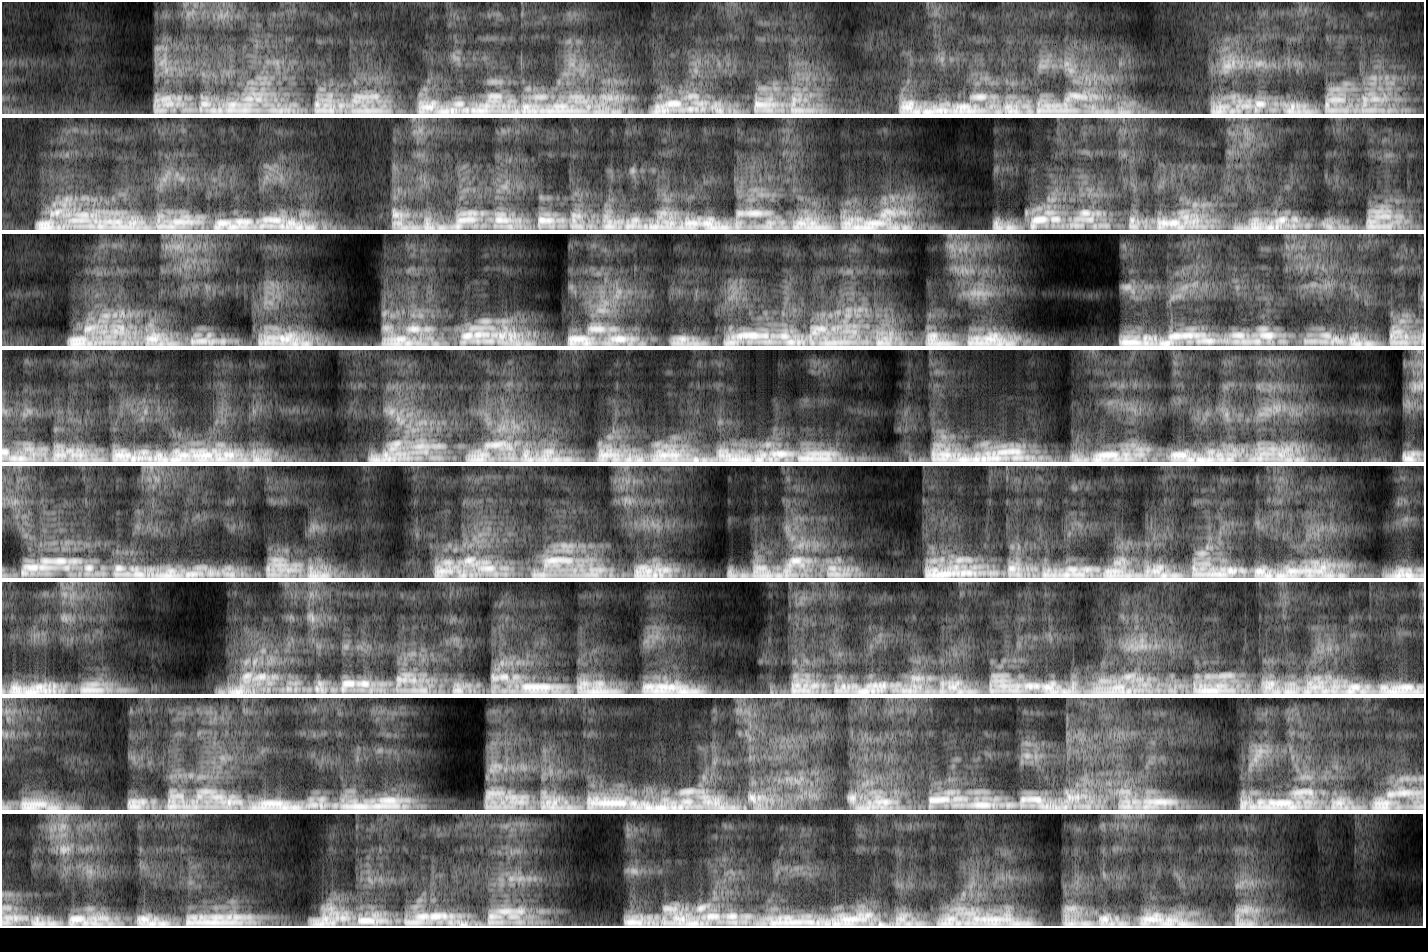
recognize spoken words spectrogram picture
Перша жива істота подібна до лева, друга істота подібна до теляти, третя істота мала лице як людина, а четверта істота подібна до літаючого орла. І кожна з чотирьох живих істот мала по шість крил, а навколо і навіть під крилами багато очей. І вдень, і вночі істоти не перестають говорити: Свят, свят Господь Бог Всемогутній, хто був, є і гряде. І щоразу, коли живі істоти складають славу, честь і подяку тому, хто сидить на престолі і живе віки вічні, 24 старці падають перед тим, хто сидить на престолі і поклоняється тому, хто живе віки вічні, і складають вінці свої перед престолом, говорячи: Достойний ти, Господи, прийняти славу і честь і силу, бо ти створив все, і по волі твоїй було все створене та існує все.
